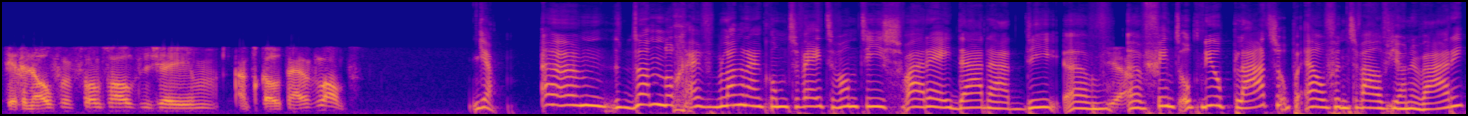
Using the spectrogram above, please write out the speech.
tegenover het Frans Hals Museum aan het Koot Land. Ja, Um, dan nog even belangrijk om te weten, want die soirée Dada die uh, ja. uh, vindt opnieuw plaats op 11 en 12 januari.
